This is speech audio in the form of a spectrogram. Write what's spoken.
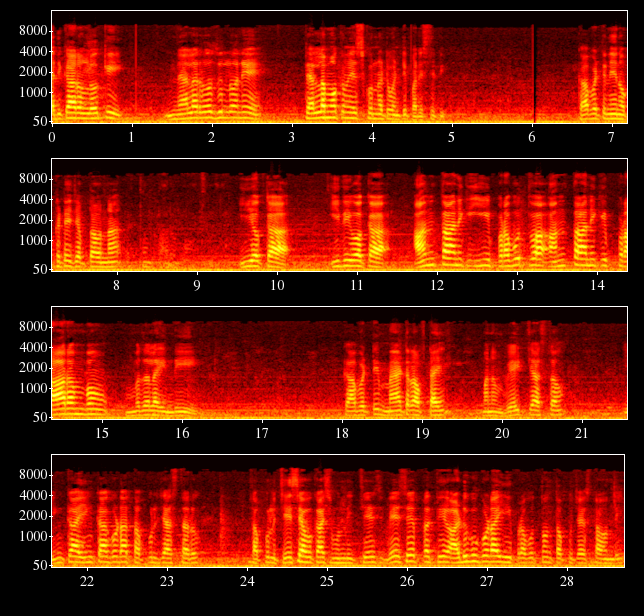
అధికారంలోకి నెల రోజుల్లోనే తెల్లముఖం వేసుకున్నటువంటి పరిస్థితి. కాబట్టి నేను ఒక్కటే చెప్తా ఉన్నా ఈ యొక్క ఇది ఒక అంతానికి ఈ ప్రభుత్వ అంతానికి ప్రారంభం మొదలైంది. కాబట్టి మ్యాటర్ ఆఫ్ టైం మనం వెయిట్ చేస్తాం. ఇంకా ఇంకా కూడా తప్పులు చేస్తారు. తప్పులు చేసే అవకాశం ఉంది. చేసి వేసే ప్రతి అడుగు కూడా ఈ ప్రభుత్వం తప్పు చేస్తూ ఉంది.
